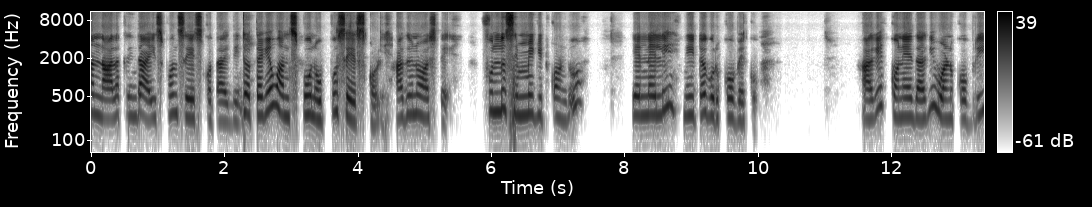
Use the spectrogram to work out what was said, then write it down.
ಒಂದ್ ನಾಲ್ಕರಿಂದ ಐದು ಸ್ಪೂನ್ ಸೇರ್ಸ್ಕೊತಾ ಇದ್ದೀನಿ. ಜೊತೆಗೆ ಒಂದ್ ಸ್ಪೂನ್ ಉಪ್ಪು ಸೇರ್ಸ್ಕೊಳ್ಳಿ. ಅದನ್ನು ಅಷ್ಟೇ. ಫುಲ್ ಸಿಮ್ಮಿಗೆ ಇಟ್ಕೊಂಡು ಎಣ್ಣೆಲಿ ನೀಟಾಗಿ ಹುರ್ಕೋಬೇಕು. ಹಾಗೆ ಕೊನೆಯದಾಗಿ ಒಣ ಕೊಬ್ಬರಿ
